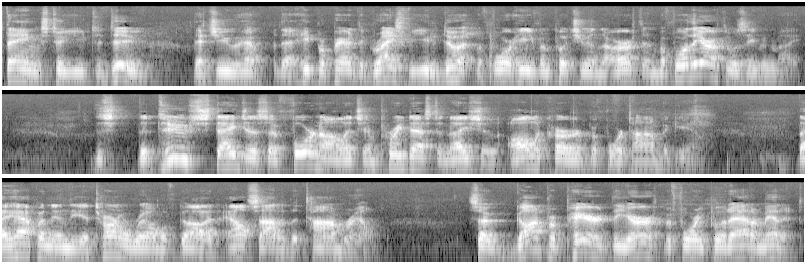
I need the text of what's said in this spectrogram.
things to you to do, that you have that he prepared the grace for you to do it before he even put you in the earth and before the earth was even made. The, the two stages of foreknowledge and predestination all occurred before time began. They happen in the eternal realm of god outside of the time realm. So god prepared the earth before he put adam in it.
